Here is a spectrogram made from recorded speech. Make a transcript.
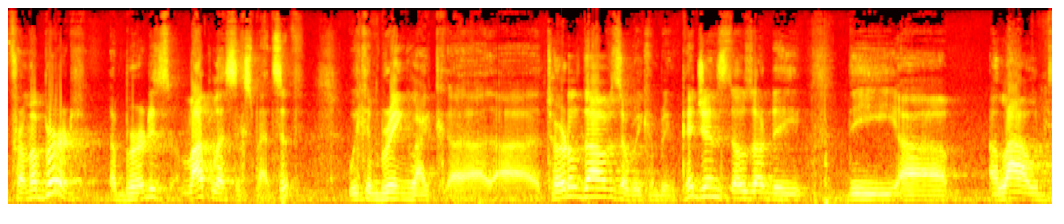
from a bird. A bird is a lot less expensive. We can bring like uh, uh, turtle doves, or we can bring pigeons. Those are the the uh, allowed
